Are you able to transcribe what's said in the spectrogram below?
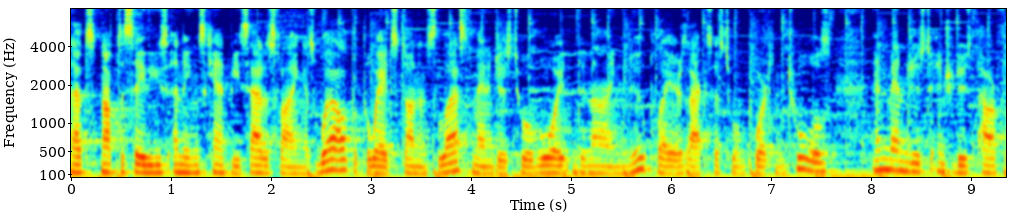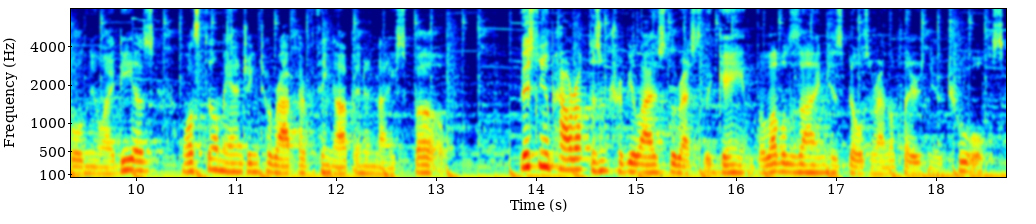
that's not to say these endings can't be satisfying as well, but the way it's done in Celeste manages to avoid denying new players access to important tools and manages to introduce powerful new ideas while still managing to wrap everything up in a nice bow. This new power-up doesn't trivialize the rest of the game, the level design is built around the player's new tools.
